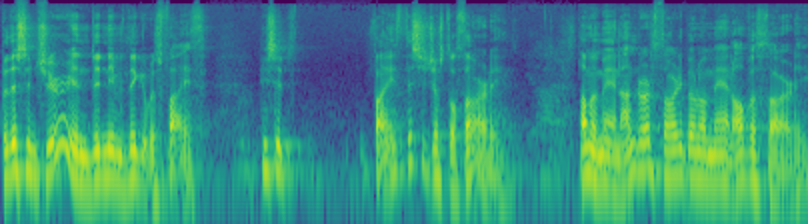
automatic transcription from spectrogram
But the centurion didn't even think it was faith. He said, Faith, this is just authority. I'm a man under authority, but I'm a man of authority.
